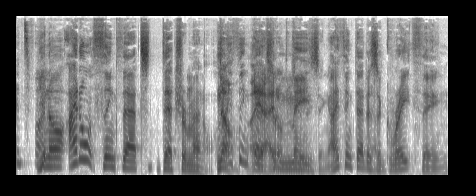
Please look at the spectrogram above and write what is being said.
It's fun. You know, I don't think that's detrimental. No, I think uh, yeah, that's I don't think amazing. I think that is a great thing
